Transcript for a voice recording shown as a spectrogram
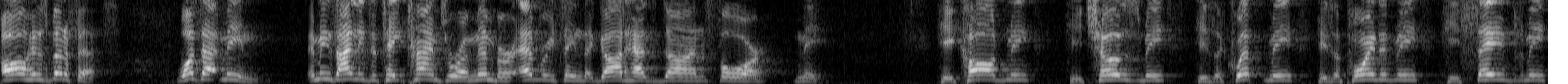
all his benefits. What does that mean? It means I need to take time to remember everything that God has done for me. He called me, He chose me, He's equipped me, He's appointed me, He saved me,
